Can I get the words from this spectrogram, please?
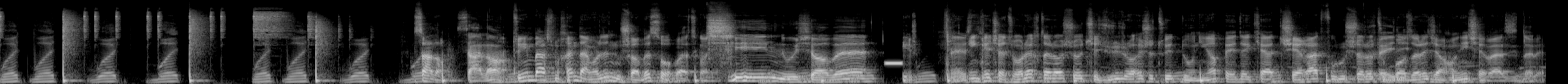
What, what, what, what, what, what, what, سلام. سلام. تو این بخش می‌خوایم در مورد نوشابه صحبت کنیم. چی؟ نوشابه. اینکه چطور اختراع شد چجوری راهش رو توی دنیا پیدا کرد چقدر فروش داره تو. بازار جهانی چه وضعی داره.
